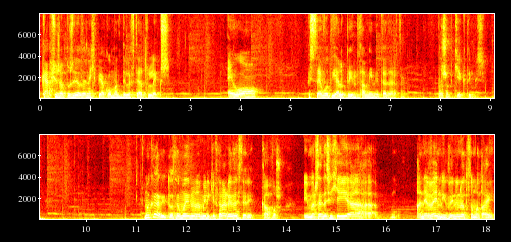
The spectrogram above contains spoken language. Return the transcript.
Κάποιος από τους δύο δεν έχει πει ακόμα την τελευταία του λέξη. Εγώ πιστεύω ότι η Alpine θα μείνει τέταρτη. Προσωπική εκτίμηση. Μακάρι, το θέμα είναι να μείνει και Ferrari δεύτερη κάπως. Η Mercedes έχει α, ανεβαίνει, δεν είναι ότι σταματάει.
